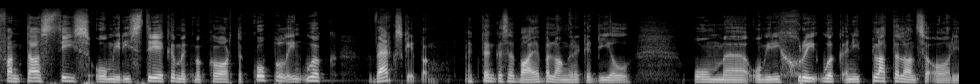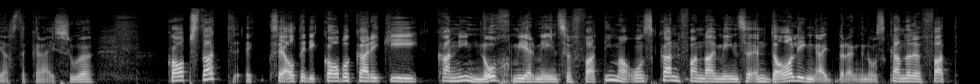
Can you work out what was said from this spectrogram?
fantasties om hierdie streke met mekaar te koppel en ook werkskepping. Ek dink is 'n baie belangrike deel om uh, om hierdie groei ook in die plattelandse areas te kry. So Kaapstad, ek sê altyd die kabelkarretjie kan nie nog meer mense vat nie, maar ons kan van daai mense in Darling uitbring en ons kan hulle vat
